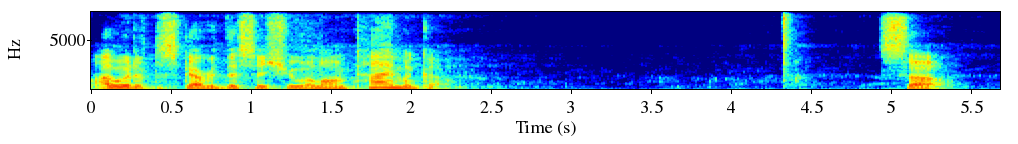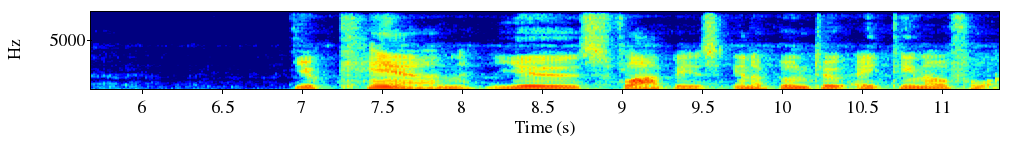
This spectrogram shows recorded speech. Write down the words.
I would have discovered this issue a long time ago. So, you can use floppies in Ubuntu 18.04.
